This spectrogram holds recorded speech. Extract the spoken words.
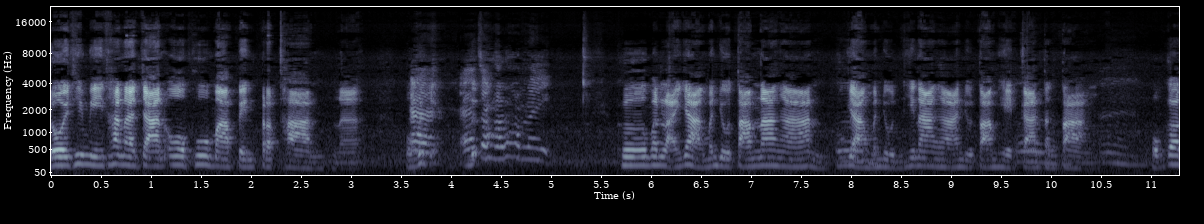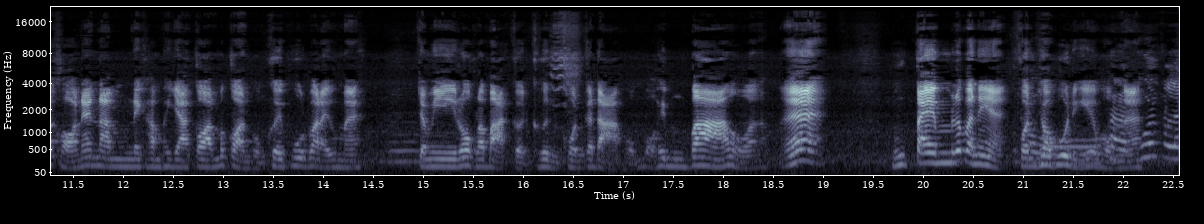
โดยที่มีท่านอาจารย์โอ้ผู้มาเป็นประธานนะผมอะก็อาจารย์ท็อปทำอะไรอีก คือมันหลายอย่างมันอยู่ตามหน้างาน ทุกอืมอย่างมันอยู่ที่หน้างานอยู่ตามเหตุการณ์อืมต่างอืมๆผมก็ขอแนะนำในคำพยากรณ์เมื่อก่อนผมเคยพูดว่าอะไรรู้ไหมอืมจะมีโรคระบาดเกิดขึ้น คนก็ด่าผมบอกให้ยมึงบ้าบอกว่าเอ๊ะมึงเต็มหรือเปล่าเนี่ย คนชอบพูดอย่างนี้กับผมขนานะดพูดแร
